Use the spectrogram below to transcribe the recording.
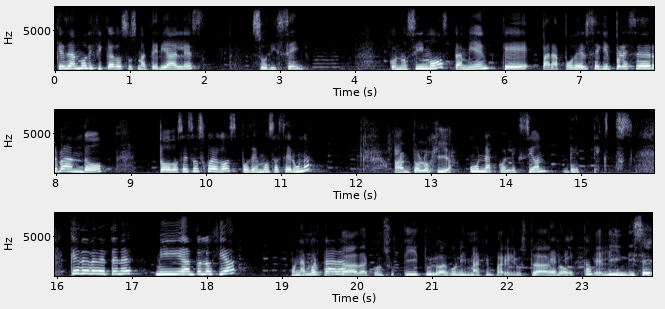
Que se han modificado sus materiales, su diseño. Conocimos también que para poder seguir preservando todos esos juegos podemos hacer una antología. Una colección de textos. ¿Qué debe de tener mi antología? Una, portada. con su título, alguna imagen para ilustrarlo, el índice,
